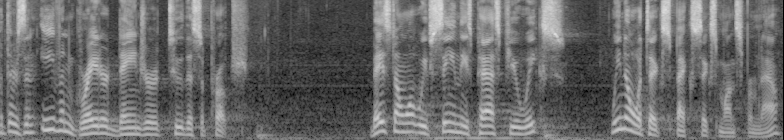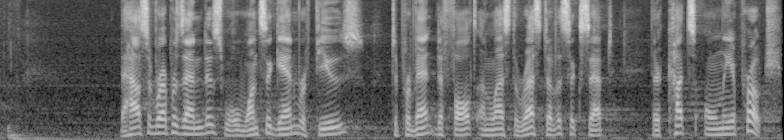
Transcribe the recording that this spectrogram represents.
But there's an even greater danger to this approach. Based on what we've seen these past few weeks, we know what to expect six months from now. The House of Representatives will once again refuse to prevent default unless the rest of us accept their cuts only approach.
